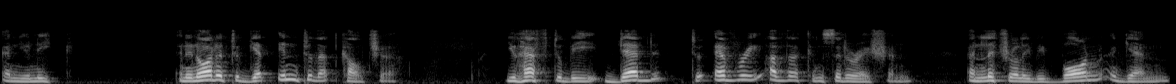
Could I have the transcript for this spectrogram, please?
and unique. And in order to get into that culture, you have to be dead to every other consideration and literally be born again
